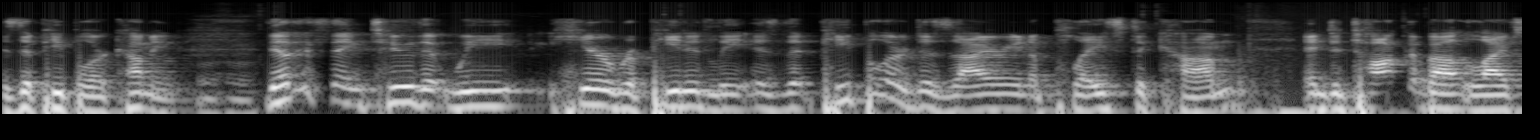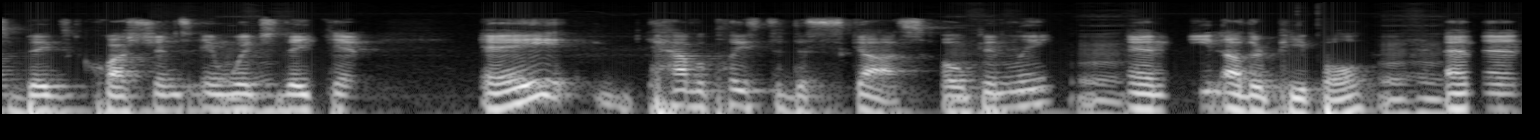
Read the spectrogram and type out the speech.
Is that people are coming. Mm-hmm. The other thing, too, that we hear repeatedly is that people are desiring a place to come and to talk about life's big questions in mm-hmm. which they can a have a place to discuss mm-hmm. openly mm-hmm. and meet other people mm-hmm. and then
